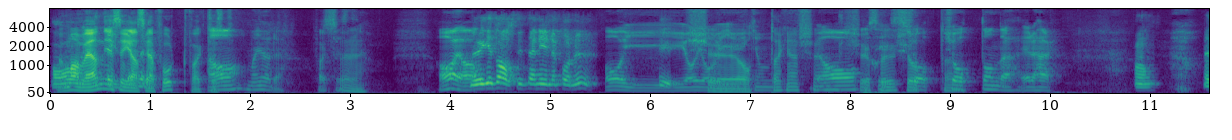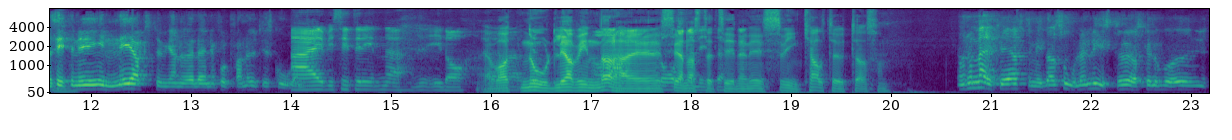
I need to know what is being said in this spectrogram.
Ja, Men man vänjer sig ganska det. fort faktiskt. Ja, man gör det. Så Faktiskt. är det. Ja, Men ja. vilket avsnitt är ni inne på nu? Oj, oj, oj. 28 vilken- kanske? Ja, 27, precis. 28. 28 är det här. Ja. Men sitter ni inne i jaktstugan nu eller är ni fortfarande ute i skogen? Nej, vi sitter inne idag. Det har varit nordliga vindar Ja, här blåser senaste lite. tiden. Det är svinkallt ute alltså. Och det märkte jag i eftermiddag. Solen lyste och jag skulle gå ut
